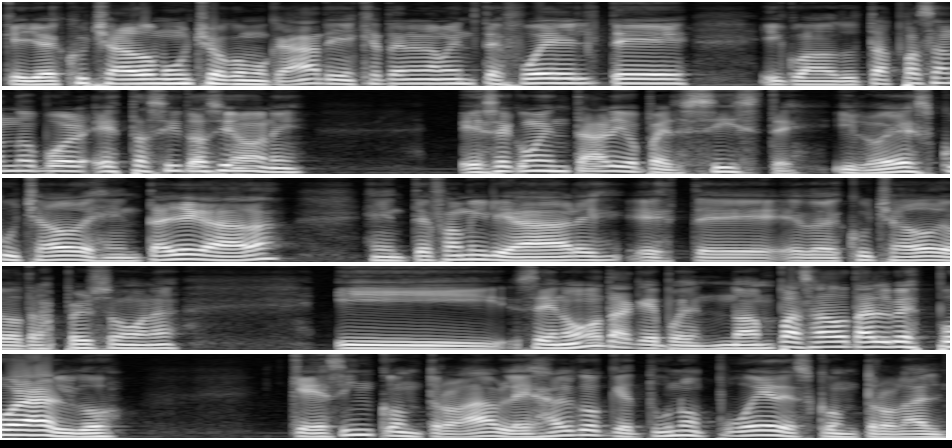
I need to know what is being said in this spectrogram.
que yo he escuchado mucho como que, ah, tienes que tener la mente fuerte. Y cuando tú estás pasando por estas situaciones, ese comentario persiste. Y lo he escuchado de gente allegada, gente familiares, este, lo he escuchado de otras personas. Y se nota que pues no han pasado tal vez por algo que es incontrolable, es algo que tú no puedes controlar,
